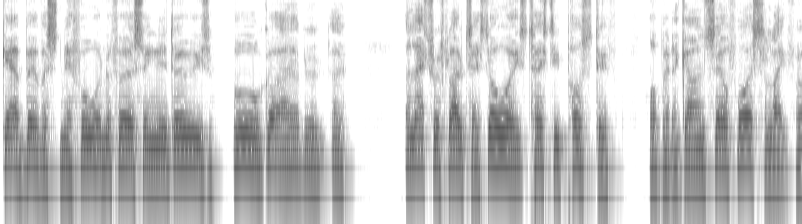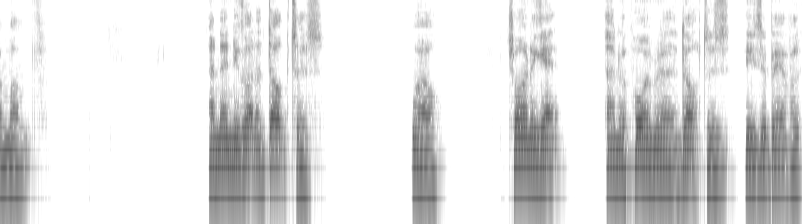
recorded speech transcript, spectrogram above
get a bit of a sniffle, and the first thing they do is, oh, got to have a, a, a lateral flow test. Oh, it's tested positive. I better go and self isolate for a month. And then you've got the doctors. Well, trying to get an appointment at the doctor's is a bit of a,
